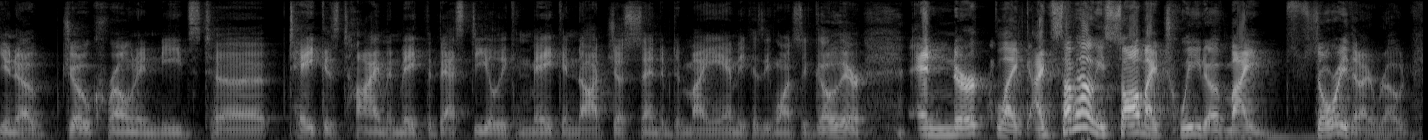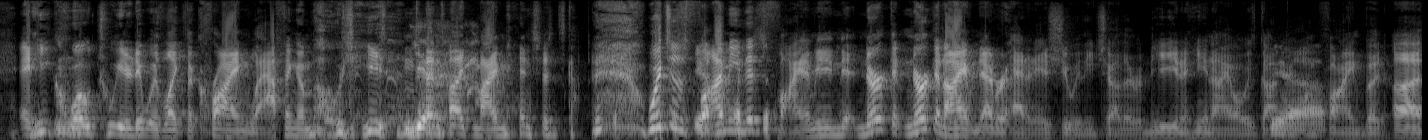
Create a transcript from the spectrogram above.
you know Joe Cronin needs to take his time and make the best deal he can make, and not just send him to Miami because he wants to go there. And Nurk, like, I somehow he saw my tweet of my story that I wrote, and he quote tweeted it with like the crying, laughing emojis, and then like my mentions, which is fine. I mean, it's fine. I mean, Nurk, Nurk and I have never had an issue with each other. He, you know, he and I always got Yeah. along fine, but uh,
